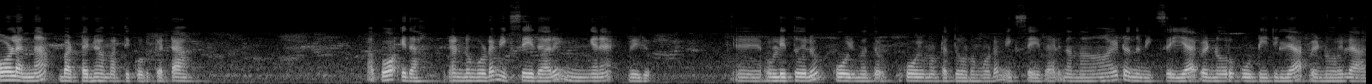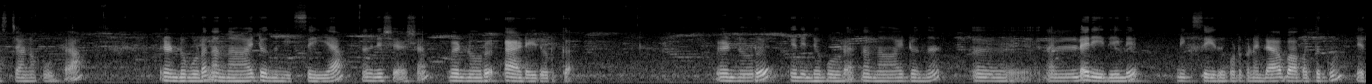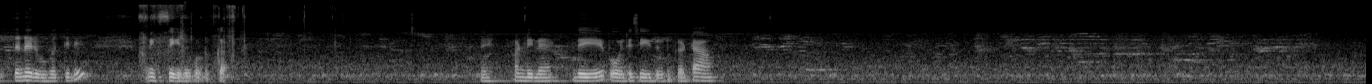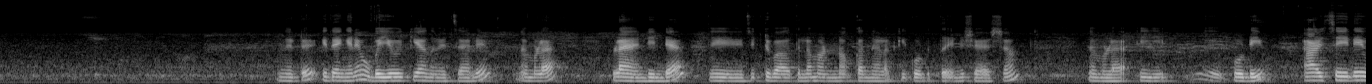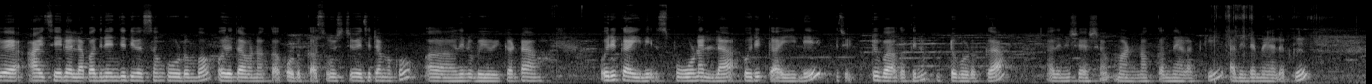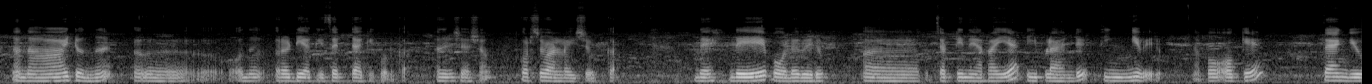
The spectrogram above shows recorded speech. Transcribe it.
ഓൾ എന്ന ബട്ടനും അമർത്തി കൊടുക്കട്ടോ അപ്പോൾ ഇതാ രണ്ടും കൂടെ മിക്സ് ചെയ്താൽ ഇങ്ങനെ വരും. ഉള്ളിത്തോലും കോഴിമുട്ട കോഴിമുട്ടത്തോടും കൂടെ മിക്സ് ചെയ്താൽ നന്നായിട്ടൊന്ന് മിക്സ് ചെയ്യുക വെണ്ണൂറ് കൂട്ടിയിട്ടില്ല. വെണ്ണൂറ് ലാസ്റ്റാണ് കൂട്ടുക രണ്ടും കൂടെ നന്നായിട്ടൊന്ന് മിക്സ് ചെയ്യുക അതിന് ശേഷം വെണ്ണൂറ് ആഡ് ചെയ്ത് കൊടുക്കുക വെണ്ണൂറ് ഇതിന്റെ കൂടെ നന്നായിട്ടൊന്ന് നല്ല രീതിയിൽ മിക്സ് ചെയ്ത് കൊടുക്കണം. എല്ലാ ഭാഗത്തേക്കും എത്തുന്ന രൂപത്തിൽ മിക്സ് ചെയ്ത് കൊടുക്കുക കണ്ടില്ലേ? ഇതേപോലെ ചെയ്ത് കൊടുക്കുക എന്നിട്ട് ഇതെങ്ങനെ ഉപയോഗിക്കുക എന്ന് വെച്ചാൽ നമ്മൾ പ്ലാന്റിന്റെ ഈ ചുറ്റുഭാഗത്തുള്ള മണ്ണൊക്കെ ഇളക്കി കൊടുത്തതിന് ശേഷം നമ്മൾ ഈ പൊടി ആഴ്ചയിൽ ആഴ്ചയിലല്ല പതിനഞ്ച് ദിവസം കൂടുമ്പോൾ ഒരു തവണ ഒക്കെ കൊടുക്കുക സൂക്ഷിച്ച് വെച്ചിട്ട് നമുക്ക് അതിനുപയോഗിക്കട്ടോ ഒരു കയ്യിൽ സ്പൂണല്ല ഒരു കയ്യിൽ ചുറ്റുഭാഗത്തിനും ഇട്ട് കൊടുക്കുക അതിനുശേഷം മണ്ണൊക്കെ ഒന്ന് ഇളക്കി അതിന്റെ മേലേക്ക് നന്നായിട്ടൊന്ന് ഒന്ന് റെഡിയാക്കി സെറ്റാക്കി കൊടുക്കുക അതിനുശേഷം കുറച്ച് വെള്ളം ഒഴിച്ച് വെക്കുക. ദേ ഇതേപോലെ വരും. ചട്ടി നിറയെ ഈ പ്ലാന്റ് തിങ്ങി വരും. അപ്പോൾ ഓക്കെ താങ്ക്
